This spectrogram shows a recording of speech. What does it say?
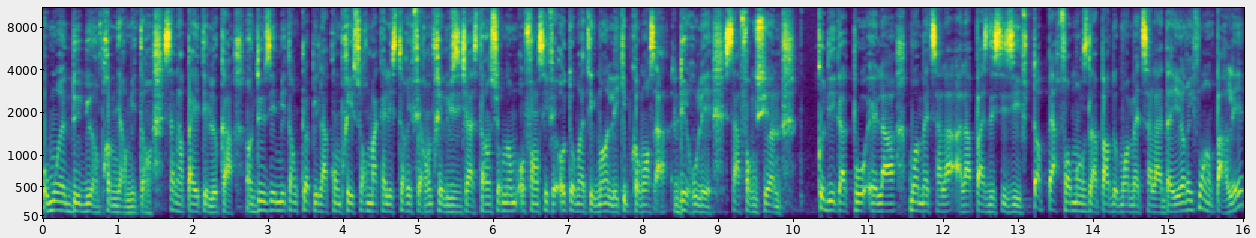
Au moins deux buts en première mi-temps. Ça n'a pas été le cas. En deuxième mi-temps, Klopp, il a compris. Il sort McAllister, il fait rentrer Luis Diaz. un surnom offensif et automatiquement, l'équipe commence à dérouler. Ça fonctionne. Cody Gakpo est là. Mohamed Salah à la passe décisive. Top performance de la part de Mohamed Salah. D'ailleurs, il faut en parler.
